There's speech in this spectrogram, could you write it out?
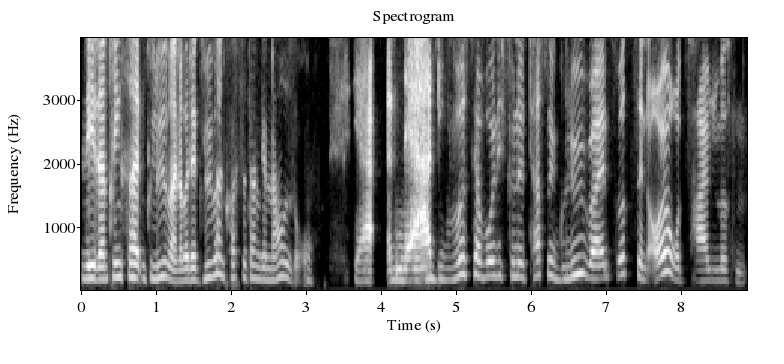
nee, dann trinkst du halt einen Glühwein, aber der Glühwein kostet dann genauso. Ja, na, du wirst ja wohl nicht für eine Tasse Glühwein 14 Euro zahlen müssen.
